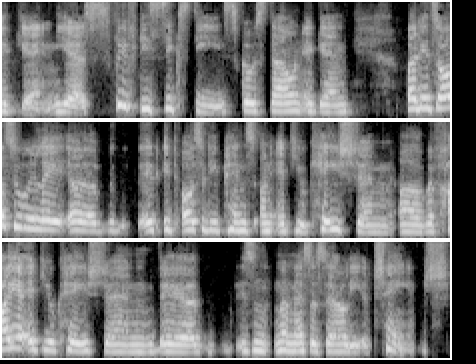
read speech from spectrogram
again. Yes 50s 60s goes down again but it's also uh, it, it, also depends on education uh, with higher education there isn't not necessarily a change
